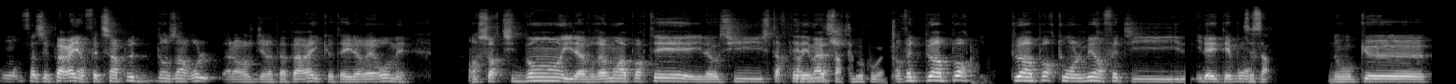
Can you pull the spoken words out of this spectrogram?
Enfin, c'est pareil, en fait, c'est un peu dans un rôle, alors je dirais pas pareil que Tyler Hero, mais en sortie de banc, il a vraiment apporté. Il a aussi starté ah, les matchs. beaucoup, En fait, peu importe, peu importe où on le met, en fait, il, a été bon. C'est ça. Donc, euh,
